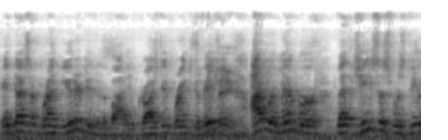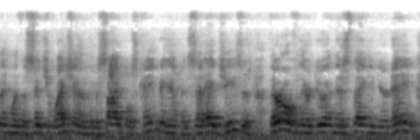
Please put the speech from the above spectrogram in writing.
It doesn't bring unity to the body of Christ, it brings division. Division. I remember that Jesus was dealing with a situation and the disciples came to him and said, Hey, Jesus, they're over there doing this thing in your name.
